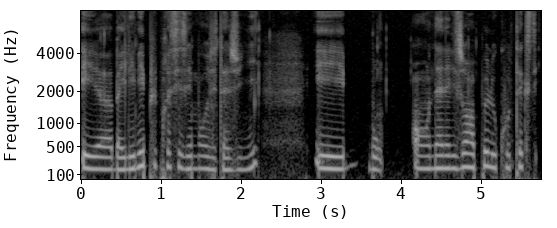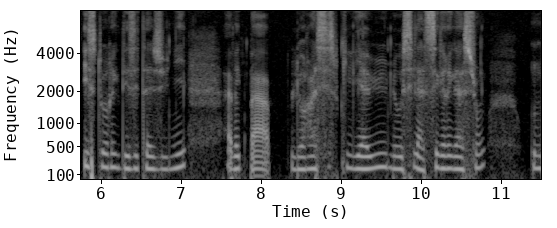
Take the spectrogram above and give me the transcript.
Et bah, il est né plus précisément aux États-Unis. Et bon, en analysant un peu le contexte historique des États-Unis avec bah, le racisme qu'il y a eu, mais aussi la ségrégation, on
